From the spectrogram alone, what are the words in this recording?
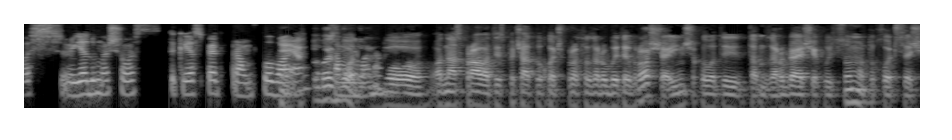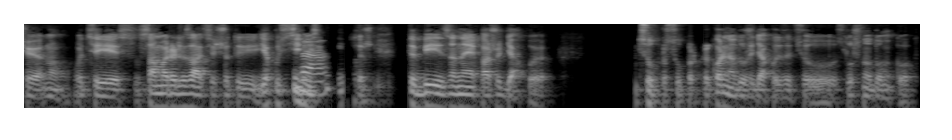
ось я думаю, що ось такий аспект прям Ні, впливає я з тобою саме на згоден, бо одна справа, ти спочатку хочеш просто заробити гроші, а інша, коли ти там заробляєш якусь суму, то хочеться ще ну, оцієї самореалізації, що ти якусь цінність Да. тобі за неї кажуть дякую. Супер, супер, прикольно, дуже дякую за цю слушну думку.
